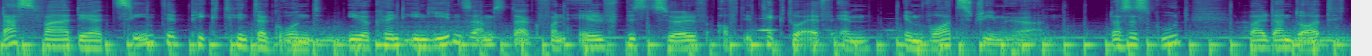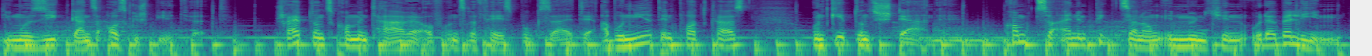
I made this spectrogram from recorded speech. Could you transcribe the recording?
Das war der zehnte Pikt-Hintergrund. Ihr könnt ihn jeden Samstag von 11 bis 12 auf Detektor FM im Wordstream hören. Das ist gut, weil dann dort die Musik ganz ausgespielt wird. Schreibt uns Kommentare auf unsere Facebook-Seite, abonniert den Podcast und gebt uns Sterne. Kommt zu einem Pikt-Salon in München oder Berlin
